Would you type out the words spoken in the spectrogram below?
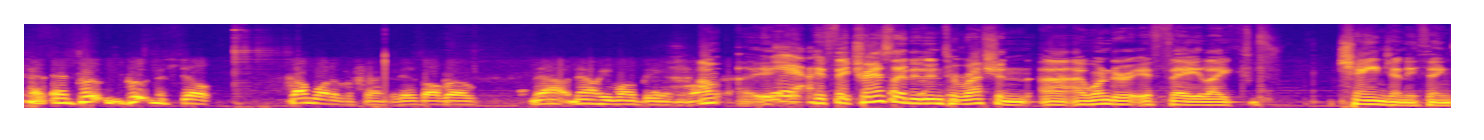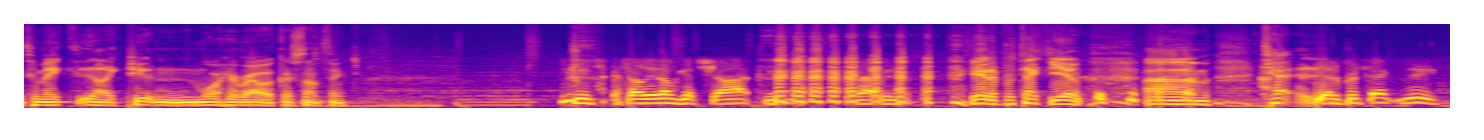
and, and Putin, Putin is still somewhat of a friend of his, although now now he won't be any Um, Yeah. If they translate it into Russian, uh, I wonder if they like change anything to make like Putin more heroic or something. Mean, so they don't get shot. You mean, for that? Yeah, to protect you. Um, te- Yeah, to protect me.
